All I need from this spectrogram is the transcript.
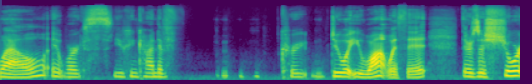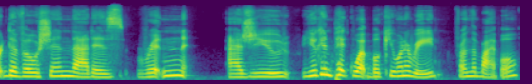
Well, it works. You can kind of do what you want with it. There's a short devotion that is written as you you can pick what book you want to read from the Bible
